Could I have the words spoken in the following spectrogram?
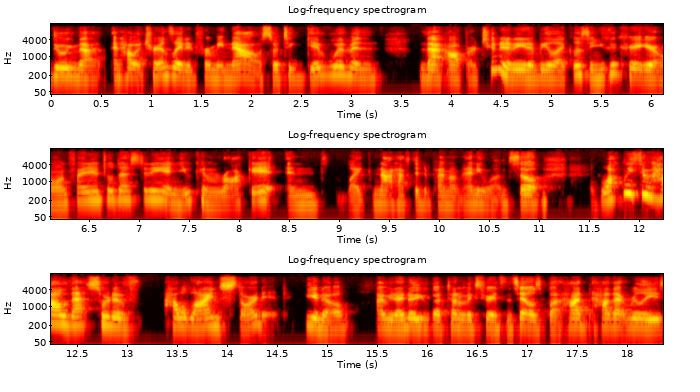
doing that and how it translated for me now so to give women that opportunity to be like listen you can create your own financial destiny and you can rock it and like not have to depend on anyone so walk me through how that sort of how Align started you know I mean, I know you've got a ton of experience in sales, but how how that really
